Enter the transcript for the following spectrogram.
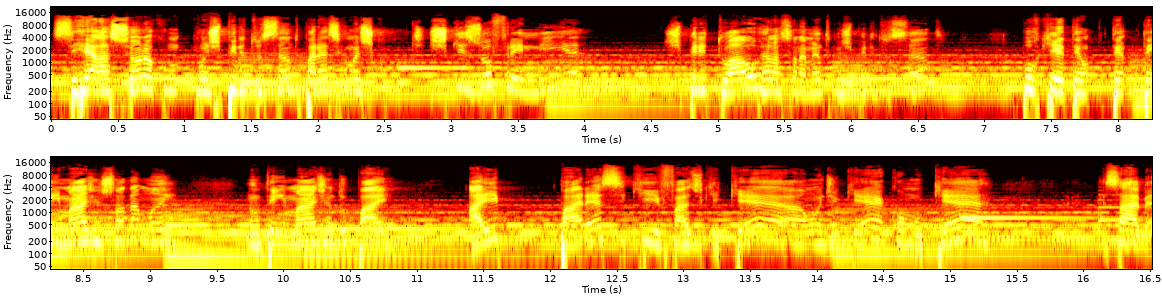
Se relaciona com, com o Espírito Santo, parece que é uma esquizofrenia espiritual o relacionamento com o Espírito Santo. Porque tem, tem, tem imagem só da mãe, não tem imagem do pai. Aí parece que faz o que quer, aonde quer, como quer, sabe?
